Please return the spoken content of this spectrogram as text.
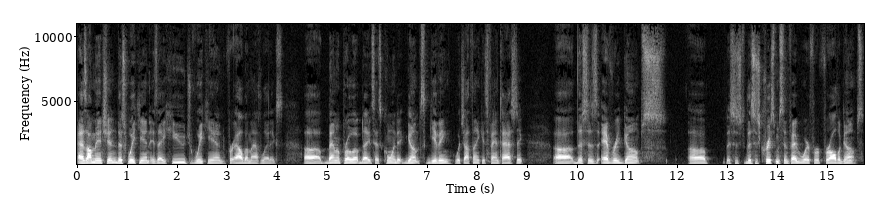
As I mentioned, this weekend is a huge weekend for Alabama athletics. Uh, Bama Pro Updates has coined it Gumps Giving, which I think is fantastic. Uh, this is every Gumps. Uh, this is this is Christmas in February for, for all the Gumps.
